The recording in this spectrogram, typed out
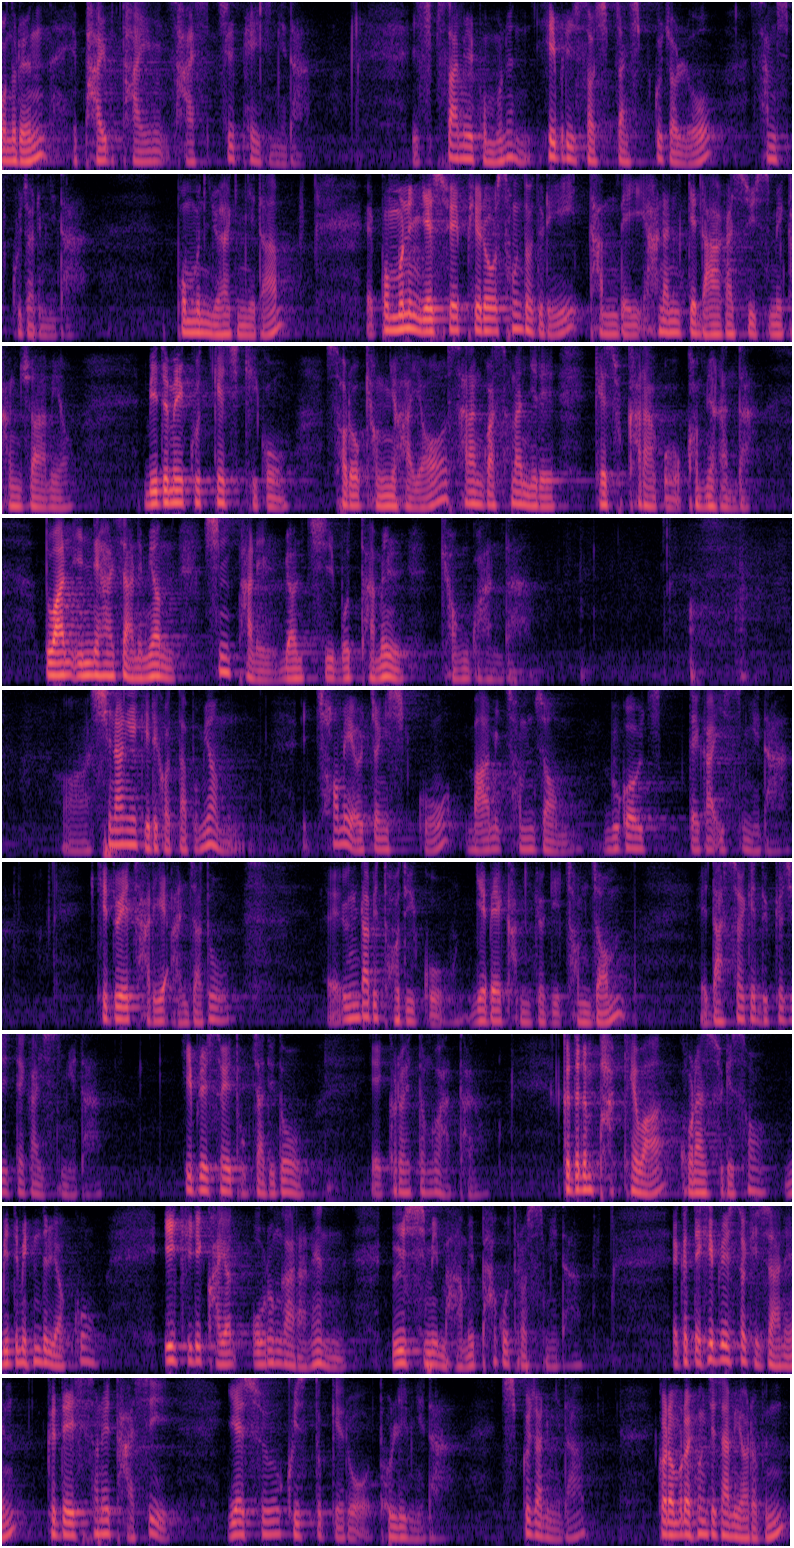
오늘은 바이브 타임 47페이지입니다. 13일 본문은 히브리서 10장 19절로 39절입니다. 본문 요약입니다. 본문은 예수의 피로 성도들이 담대히 하나님께 나아갈 수 있음을 강조하며 믿음을 굳게 지키고 서로 격려하여 사랑과 선한 일을 계속하라고 권면한다. 또한 인내하지 않으면 심판을 면치 못함을 경고한다. 어, 신앙의 길을 걷다 보면 처음에 열정이 식고 마음이 점점 무거울 때가 있습니다. 기도의 자리에 앉아도 응답이 더디고 예배 감격이 점점 낯설게 느껴질 때가 있습니다. 히브리서의 독자들도 그러했던 것 같아요. 그들은 박해와 고난 속에서 믿음이 흔들렸고 이 길이 과연 옳은가라는 의심이 마음이 파고들었습니다. 그때 히브리서 기자는 그들의 시선을 다시 예수 그리스도께로 돌립니다. 19절입니다. 그러므로 형제자매 여러분,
